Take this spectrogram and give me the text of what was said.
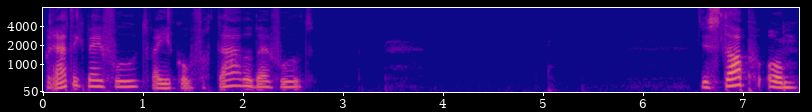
prettig bij voelt, waar je comfortabel bij voelt. De stap om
